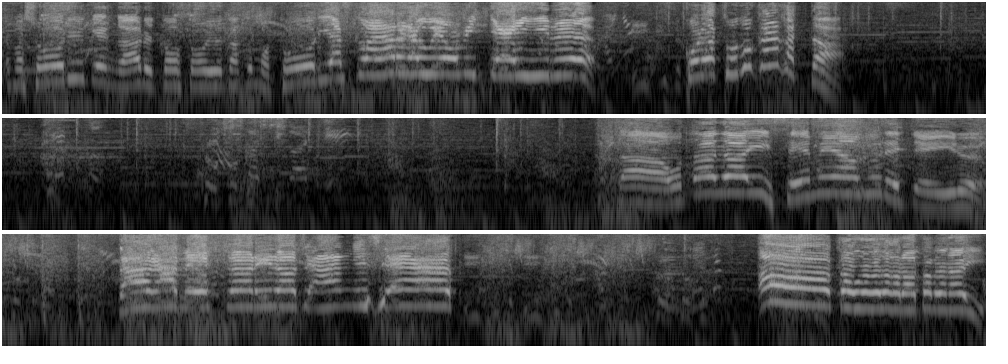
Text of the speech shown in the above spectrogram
やっぱ昇竜拳があるとそういう角も通りやすくはなるが上を見ている。これは届かなかった。さあお互い攻めあぐれている。だがめくりのジャンギシェああタオガがだから当たらない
